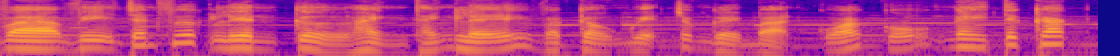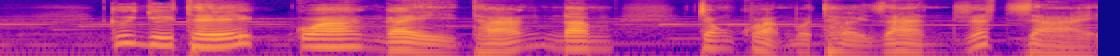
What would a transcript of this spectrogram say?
và vị chân phước liền cử hành thánh lễ và cầu nguyện cho người bạn quá cố ngay tức khắc. Cứ như thế qua ngày, tháng, năm trong khoảng một thời gian rất dài.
